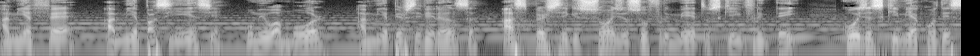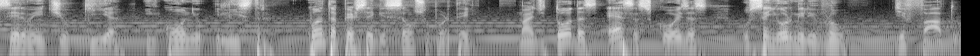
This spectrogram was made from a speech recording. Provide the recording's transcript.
a minha fé, a minha paciência, o meu amor, a minha perseverança, as perseguições e os sofrimentos que enfrentei coisas que me aconteceram em Antioquia, Incônio e Listra. Quanta perseguição suportei, mas de todas essas coisas o Senhor me livrou. De fato,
